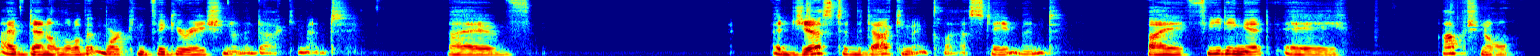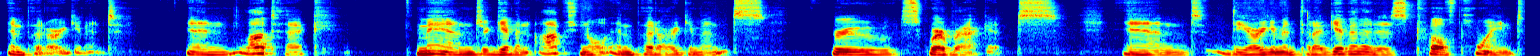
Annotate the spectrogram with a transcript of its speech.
I've done a little bit more configuration in the document. I've adjusted the document class statement by feeding it a optional input argument. In LaTeX, commands are given optional input arguments through square brackets. And the argument that I've given it is 12 point,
